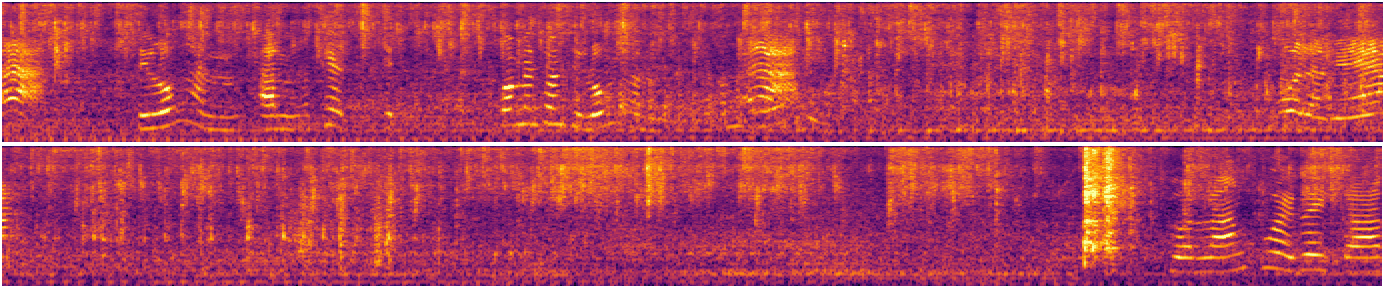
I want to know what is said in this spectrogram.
อ่าสิลงอันอันแค่ว่ามันคนสิลงอันอันอ่าพูดแล้วเนี่ยส่วนล้างถ้วยด้วยกัน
